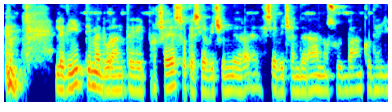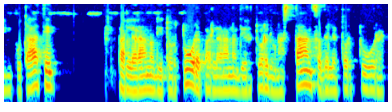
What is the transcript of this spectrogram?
Le vittime durante il processo che si, avvicender- si avvicenderanno sul banco degli imputati parleranno di torture, parleranno addirittura di una stanza delle torture,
